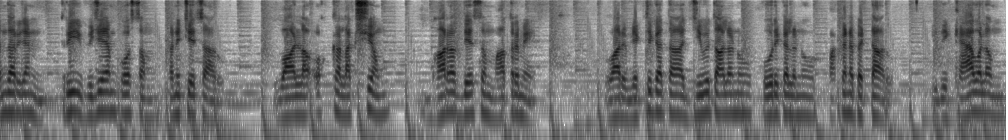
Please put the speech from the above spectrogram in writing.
చంద్రయాన్ త్రీ విజయం కోసం పనిచేశారు. వాళ్ళ ఒక్క లక్ష్యం భారతదేశం మాత్రమే. వారి వ్యక్తిగత జీవితాలను కోరికలను పక్కన పెట్టారు. ఇది కేవలం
